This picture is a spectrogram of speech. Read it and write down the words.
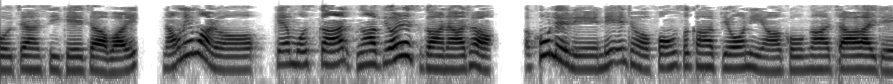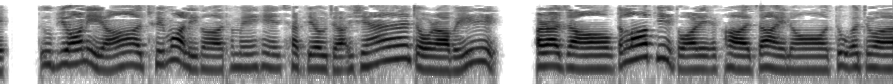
ကိုကြံစီခဲ့ကြပါတယ် နောက်နေ့မှာတော့ ကဲမိုစကန်ငါပြောတဲ့စကားနားထောင် အခုလေတင်နေ့အတော်ဖုန်းစကားပြောနေတာကို ငါကြားလိုက်တယ် သူပြောနေတာ ချွေးမလေးက ထမင်းဟင်းချက်ပြုတ်ကြရမ်းတော်တာပဲအဲ့ဒါကြောင့်တလားပြည့်သွားတဲ့အခါကျရင်တော့ သူ့အတွက်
